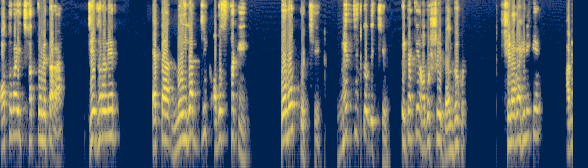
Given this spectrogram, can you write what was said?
অথবা এই ছাত্র নেতারা যে ধরনের একটা নৈরাজ্যিক অবস্থাকে প্রমোট করছে, নেতৃত্ব দিচ্ছে, এটাকে অবশ্যই বন্ধ করতে সেনাবাহিনীকে আমি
